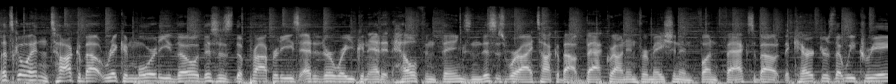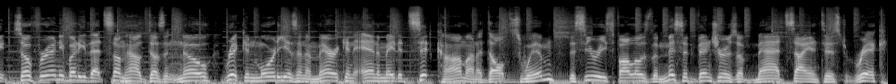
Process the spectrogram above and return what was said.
Let's go ahead and talk about Rick and Morty, though. This is the properties editor where you can edit health and things, and this is where I talk about background information and fun facts about the characters that we create. So for anybody that somehow doesn't know, Rick and Morty is an American animated sitcom on Adult Swim. The series follows the misadventures of mad scientist Rick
